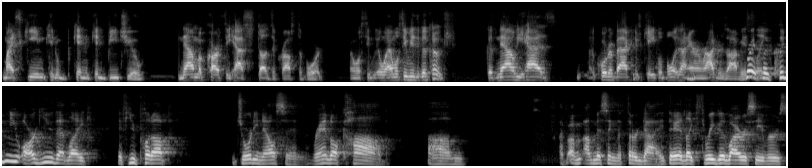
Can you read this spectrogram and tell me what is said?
My scheme can can can beat you. Now McCarthy has studs across the board, and we'll see. And we'll see if he's a good coach because now he has a quarterback who's capable. He's not Aaron Rodgers, obviously. Right, but couldn't you argue that like if you put up Jordy Nelson, Randall Cobb, um, I've- I'm, I'm missing the third guy. They had like three good wide receivers.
